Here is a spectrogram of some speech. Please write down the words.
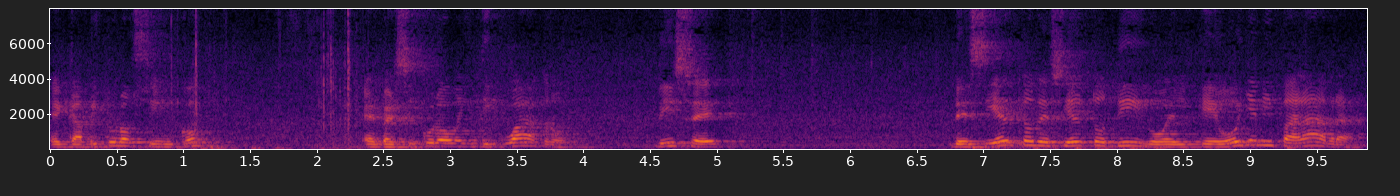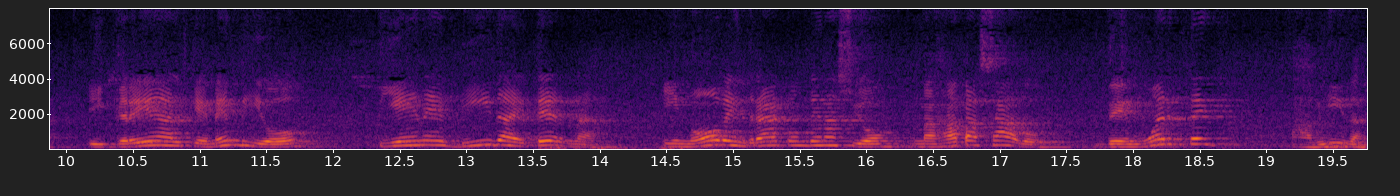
el capítulo 5, el versículo 24, dice, de cierto, de cierto digo, el que oye mi palabra y crea al que me envió, tiene vida eterna y no vendrá condenación, mas ha pasado de muerte a vida.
